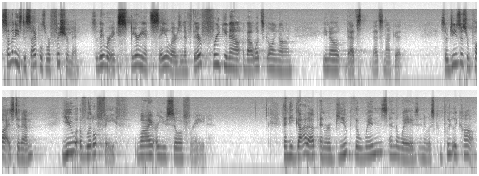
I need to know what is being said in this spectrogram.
some of these disciples were fishermen. So they were experienced sailors. And if they're freaking out about what's going on, you know, that's, that's not good. So Jesus replies to them, You of little faith, why are you so afraid? Then he got up and rebuked the winds and the waves, and it was completely calm.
